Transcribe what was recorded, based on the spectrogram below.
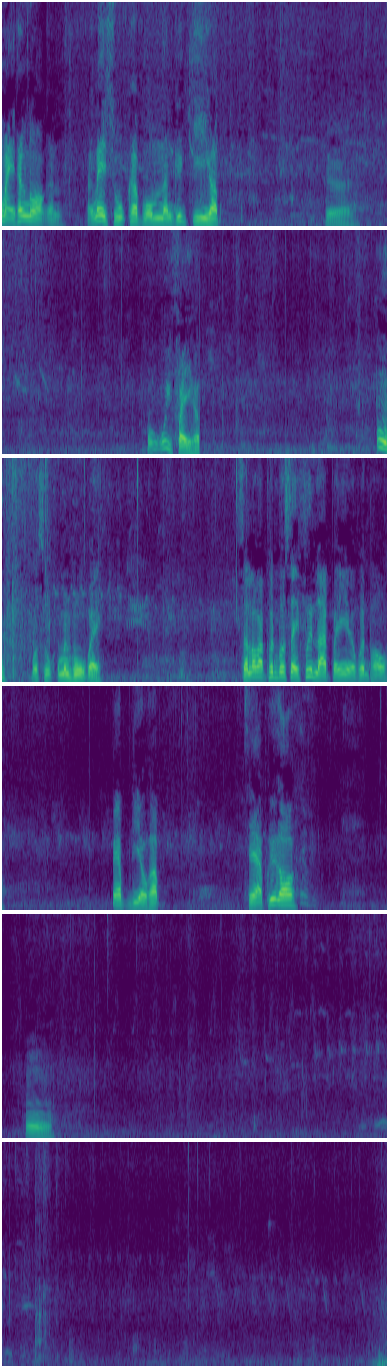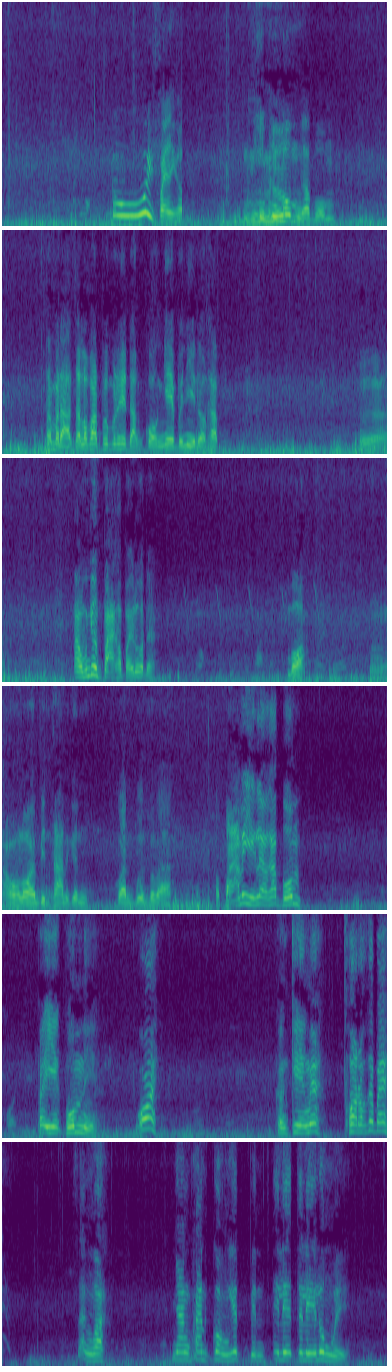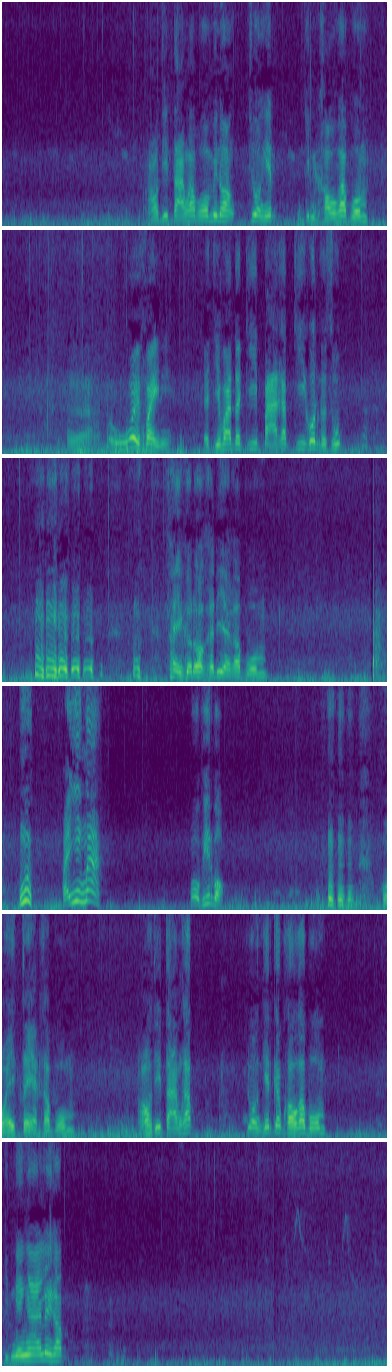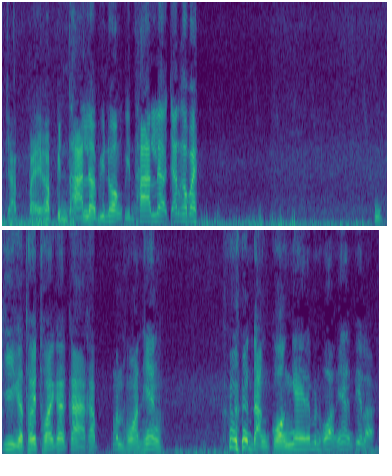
ใหม่ทั้งนอกกันทั้งในสุกครับผมนั่นคือกีครับเออโอ้ยไฟครับอู้บ่สุกมันหูไป สารวัตรเพิ่นบ่ใส่ฟื้นลายไปนี่หรอเพิ่นเผา แป๊บเดียวครับแซ่บคือเขาอืมโอ้ยไฟครับนี่มันล่มครับผมธรรมดาสารวัตรเพิ่นไม่ได้ดังกองแง่ไปนี่หรอกครับ เออเอามันโยนปลาเข้าไปรถนะบ่อืม เอารอให้เป็นทานกันก่อนเพื่อนเพื่อนมาเอาปลาไม่อีกแล้วครับ ผมพระเอกผมนี่ โอ้ยกางเกงไหมถอดออกซะไปสั่งวะย่างพันกล้องเฮ็ดเป็นเตเลเตเลลงเว้ยเอาติดตามครับผมพี่น้องช่วงเฮ็ดกินเขาครับผมเออโอ้ยไฟนี่ไอจีว่าตะกี้ป่าครับกี้คนกระสุกไฟกระดอกกระเดียครับผมหู ไฟยิงมาโอ้พีดบอกหวยแตกครับผม เอาที่ตามครับ ช่วงเก็ดกับเขาครับผม กินง่ายๆเลยครับ จัดไปครับเป็นทานแล้วพี่น้องเป็นทานแล้วจัดเข้าไปคุกกี้กับถอยถอยๆกากาครับ มันห่อนแห้งดังกองไงแล้วมันห่อนแห้งที่ล่ะ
